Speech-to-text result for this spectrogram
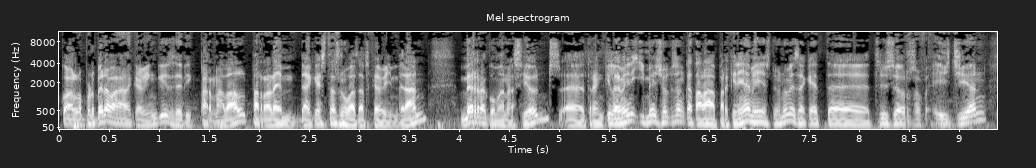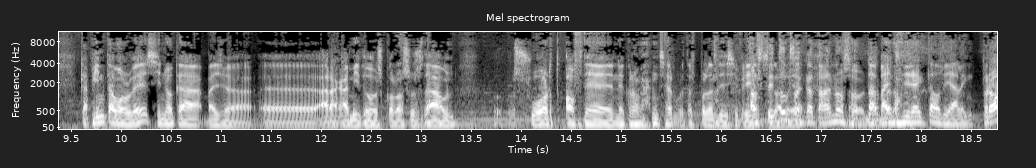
Quan la propera vegada que vinguis, a dir, per Nadal, parlarem d'aquestes novetats que vindran, més recomanacions, eh, tranquil·lament, i més jocs en català, perquè n'hi ha més, no només aquest eh, Treasures of Aegean, que pinta molt bé, sinó que, vaja, eh, Aragami 2, Colossus Down, Sword of the Necromancer, vosaltres posen disciplines. Els títols en català no són, Va, eh, vaig però- directe al diàleg. Però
